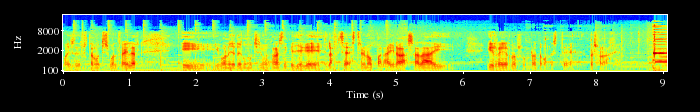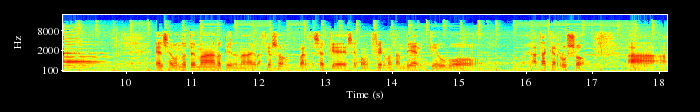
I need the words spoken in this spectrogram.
vais a disfrutar muchísimo el tráiler y, bueno, yo tengo muchísimas ganas de que llegue la fecha de estreno para ir a la sala y, y reírnos un rato con este personaje. El segundo tema no tiene nada de gracioso, parece ser que se confirma también que hubo ataque ruso a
